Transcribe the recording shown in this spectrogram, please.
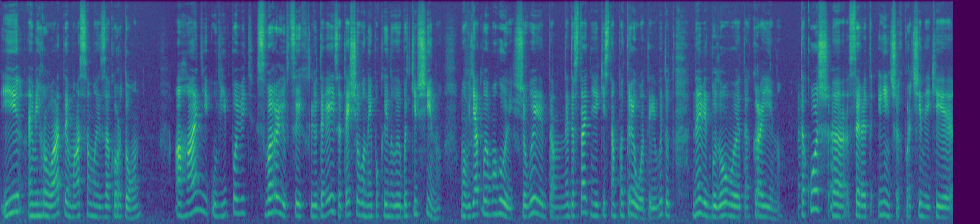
і емігрувати масами за кордон. А Гані у відповідь сварив цих людей за те, що вони покинули батьківщину. Мов, як ви могли, що ви там недостатні якісь там патріоти, і ви тут не відбудовуєте країну. Також е, серед інших причин, які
